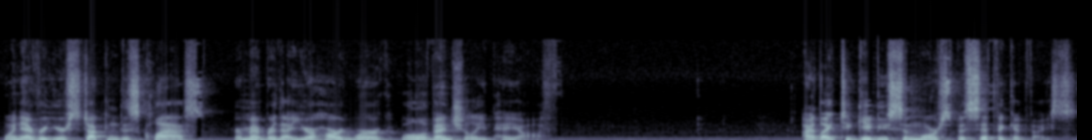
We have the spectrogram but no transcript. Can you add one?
Whenever you're stuck in this class, remember that your hard work will eventually pay off. I'd like to give you some more specific advice.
